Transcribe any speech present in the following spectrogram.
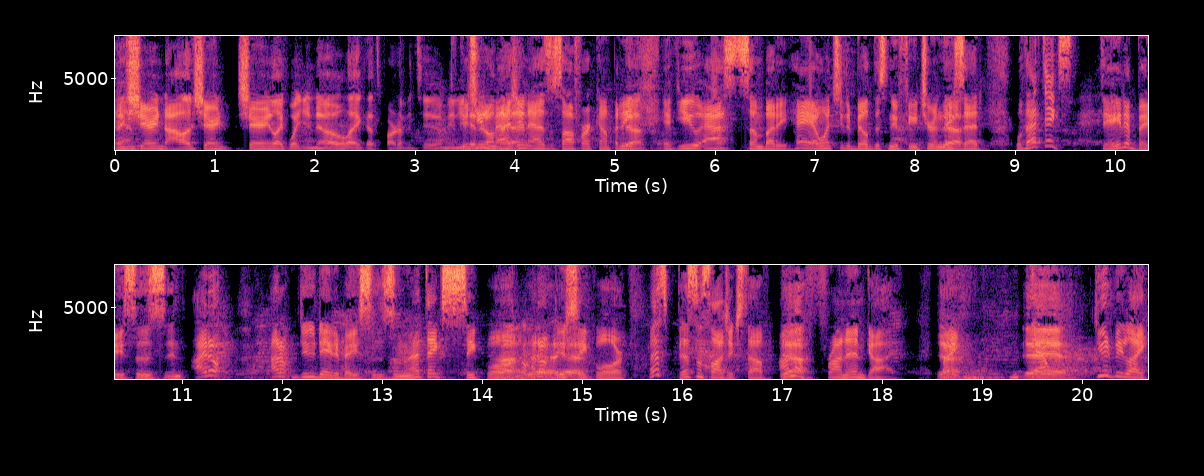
And- sharing knowledge, sharing sharing like what you know, like that's part of it too. I mean, you Could you it on the imagine as a software company Yeah. if you asked somebody, "Hey, I want you to build this new feature," and they Yeah. said, "Well, that takes databases, and I don't, I don't do databases, and that takes SQL, ah, and I don't do yeah. SQL, or that's business logic stuff. I'm a front end guy, Yeah. right? Yeah, That- yeah. You'd be like,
